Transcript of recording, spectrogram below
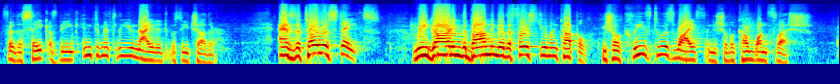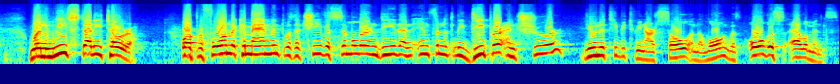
for the sake of being intimately united with each other. As the Torah states regarding the bonding of the first human couple, he shall cleave to his wife and he shall become one flesh. When we study Torah or perform a commandment, we achieve a similar, indeed, and infinitely deeper and truer unity between our soul and along with all the elements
